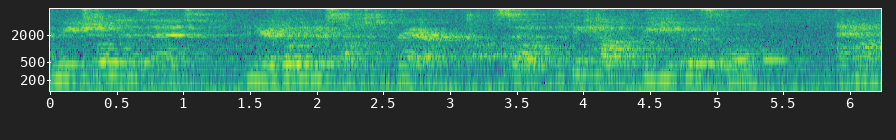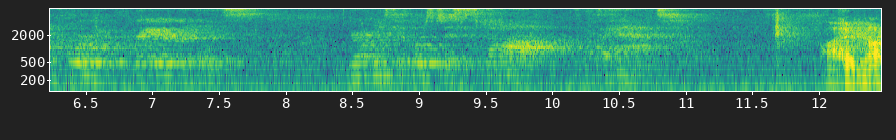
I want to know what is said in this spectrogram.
a mutual consent and you're devoting yourself to prayer. So you think how beautiful and how important prayer is. You're only supposed to stop for that. I had not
